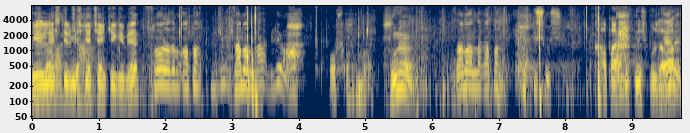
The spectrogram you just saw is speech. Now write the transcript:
yerleştirmiş Ya. geçenki gibi. sonra da bu kapak zamanla biliyor musun? Of elim bu. Bu ne? Zamanla kapak küt düşmüş. Kapak gitmiş burada Değil bak. mi?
